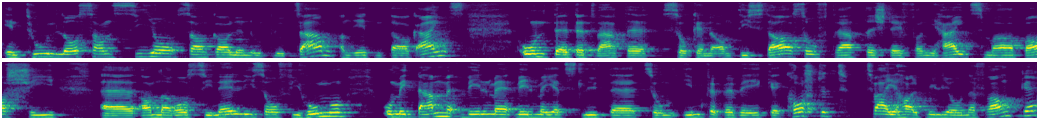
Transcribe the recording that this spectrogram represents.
In Thun, Lausanne, Sion, St. Gallen und Luzern. An jedem Tag eins. Und äh, dort werden sogenannte Stars auftreten, Stefanie Heitzmann, Baschi, äh, Anna Rossinelli, Sophie Hunger. Und mit dem will man, will man jetzt die Leute äh, zum Impfen bewegen. Kostet zweieinhalb Millionen Franken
